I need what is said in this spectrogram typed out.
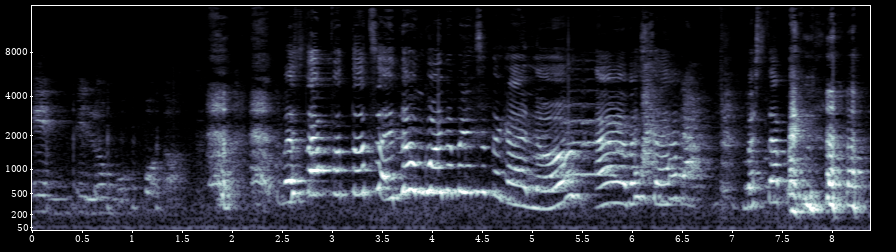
En Ilonggo, potot. Basta Tagalog? Ah, basta, basta pandak.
